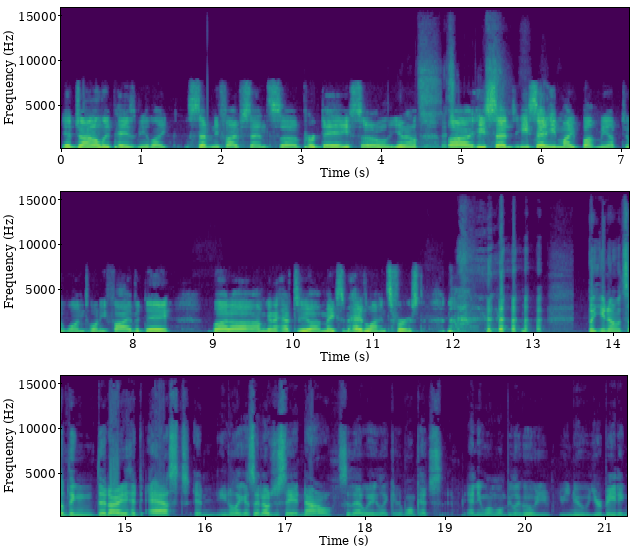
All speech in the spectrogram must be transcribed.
Yeah, John only pays me like seventy five cents uh, per day, so you know. Uh, he said he said he might bump me up to one twenty five a day, but uh, I'm gonna have to uh, make some headlines first. but you know, it's something that I had asked, and you know, like I said, I'll just say it now, so that way, like, it won't catch anyone. Won't be like, oh, you you knew you're baiting.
